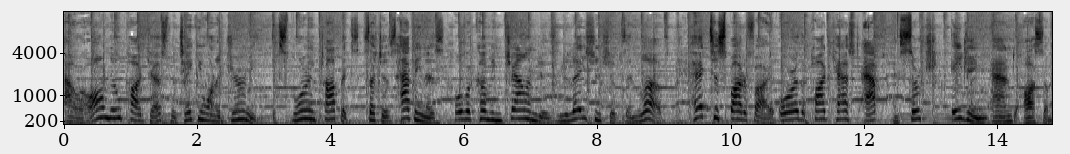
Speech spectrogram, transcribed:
Our all new podcast will take you on a journey exploring topics such as happiness, overcoming challenges, relationships, and love. Head to Spotify or the podcast app and search Aging and Awesome.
